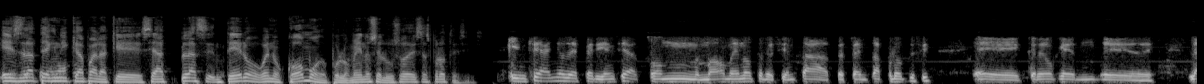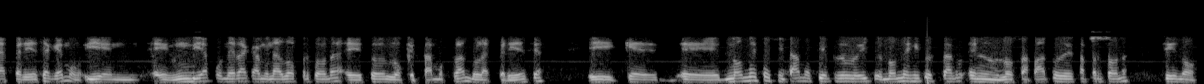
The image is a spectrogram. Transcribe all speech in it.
es la técnica para que sea placentero, bueno, cómodo por lo menos el uso de esas prótesis? 15 años de experiencia son más o menos 360 prótesis. Eh, creo que eh, la experiencia que hemos y en, en un día poner a caminar dos personas, esto es lo que está mostrando la experiencia y que eh, no necesitamos, siempre lo he dicho, no necesito estar en los zapatos de esa persona, sino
